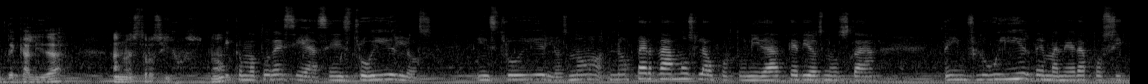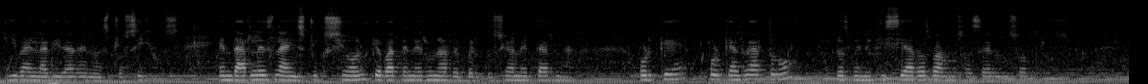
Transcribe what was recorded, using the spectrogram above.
de calidad a nuestros hijos. Y como tú decías, instruirlos, instruirlos, no, no perdamos la oportunidad que Dios nos da de influir de manera positiva en la vida de nuestros hijos, en darles la instrucción que va a tener una repercusión eterna. ¿Por qué? Porque al rato los beneficiados vamos a ser nosotros.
